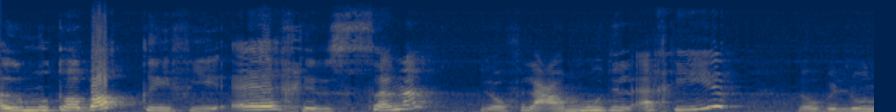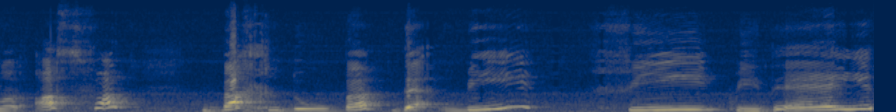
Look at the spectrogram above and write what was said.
المتبقي في آخر السنة اللي هو في العمود الأخير اللي هو باللون الأصفر باخده وببدأ بيه في بداية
